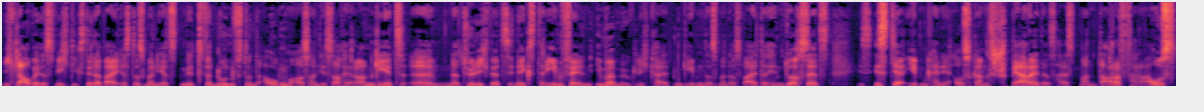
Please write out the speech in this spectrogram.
Ich glaube, das Wichtigste dabei ist, dass man jetzt mit Vernunft und Augenmaß an die Sache rangeht. Äh, natürlich wird es in Extremfällen immer Möglichkeiten geben, dass man das weiterhin durchsetzt. Es ist ja eben keine Ausgangssperre, das heißt, man darf raus.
